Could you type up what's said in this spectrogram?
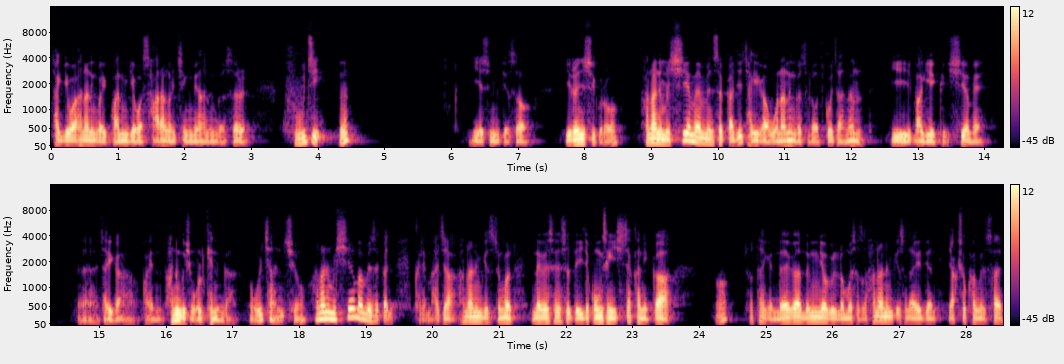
자기와 하나님과의 관계와 사랑을 증명하는 것을 굳이 응? 예수님께서 이런 식으로 하나님을 시험하면서까지 자기가 원하는 것을 얻고자 하는 이 마귀의 그 시험에 자기가 과연 하는 것이 옳겠는가? 옳지 않죠. 하나님을 시험하면서까지 그래 맞아. 하나님께서 정말 내가 했을 때 이제 공생이 시작하니까 어? 좋다 이게 내가 능력을 넘어서서 하나님께서 나에 대한 약속한 것을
